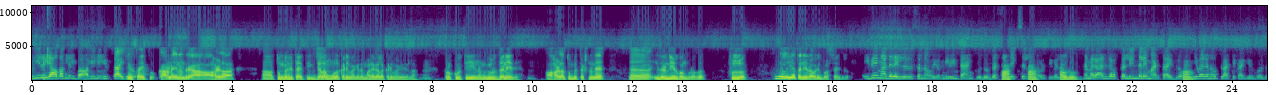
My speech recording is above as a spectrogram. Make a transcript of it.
ನೀರು ಯಾವಾಗ್ಲೂ ಈ ಬಾವಿಲಿ ಇರ್ತಾ ಇತ್ತು. ಇರ್ತಾ ಇತ್ತು. ಕಾರಣ ಏನಂದ್ರೆ ಆ ಹಳ್ಳ ತುಂಬ ಹರಿತಾ ಇತ್ತು. ಈಗ ಜಲಮೂಲ ಕಡಿಮೆ ಆಗಿದೆ ಮಳೆಗಾಲ ಕಡಿಮೆ ಆಗಿದೆಲ್ಲ. ಪ್ರಕೃತಿ ನಮ್ಗೆ ವಿರುದ್ಧನೇ ಇದೆ. ಆ ಹಳ್ಳ ತುಂಬಿದ ತಕ್ಷಣನೇ ಇದರ ಇದ್ರ ನೀರು ಬಂದ್ಬಿಡೋದು ಫುಲ್ಲು ಎಲ್ಲ ಏತ ನೀರಾವರಿಗೆ ಬಳಸ್ತಾ ಇದ್ರು. ಇದೇ ಮಾದರಿ ಎಲ್ಲ ಸರ್ ನಾವು ಇವಾಗ ನೀರಿನ ಟ್ಯಾಂಕ್ ದೊಡ್ಡ ದೊಡ್ಡ ಸಿಂಟೆಕ್ಸ್ ಎಲ್ಲ ನೋಡ್ತೀವಲ್ಲ? ಹೌದೌದು. ನಮ್ಮ ರಾಜರ ಕಲ್ಲಿಂದಲೇ ಮಾಡ್ತಾ ಇದ್ರು. ಇವಾಗ ನಾವು ಪ್ಲಾಸ್ಟಿಕ್ ಆಗಿರ್ಬೋದು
